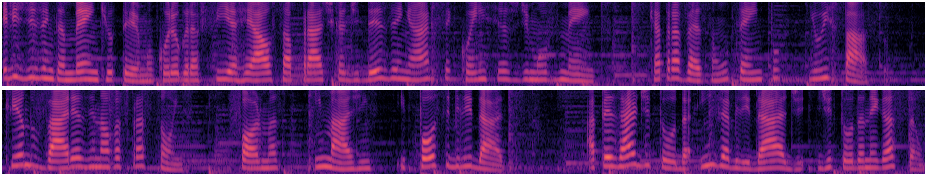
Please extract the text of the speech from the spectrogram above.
Eles dizem também que o termo coreografia realça a prática de desenhar sequências de movimentos que atravessam o tempo e o espaço, criando várias e novas frações, formas, imagens e possibilidades, apesar de toda inviabilidade, de toda negação.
